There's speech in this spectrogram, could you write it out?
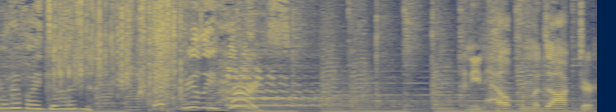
What have I done? That really hurts! I need help from a doctor.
